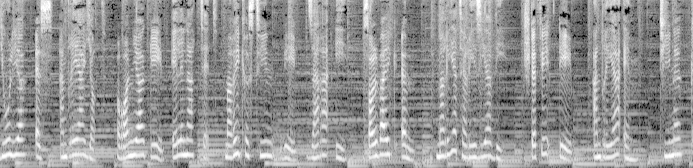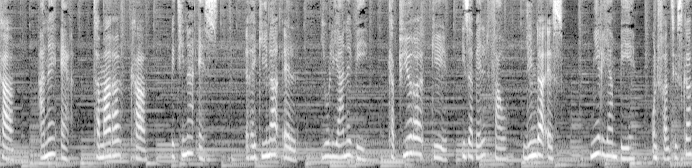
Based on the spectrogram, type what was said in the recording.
Julia S. Andrea J., Ronja G. Elena Z., Marie-Christine W. Sarah E., Solveig M. Maria Theresia W., Steffi D. Andrea M., Tine K. Anne R., Tamara K. Bettina S., Regina L. Juliane W., Kapyra G. Isabel V., Linda S. Miriam B., und Franziska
